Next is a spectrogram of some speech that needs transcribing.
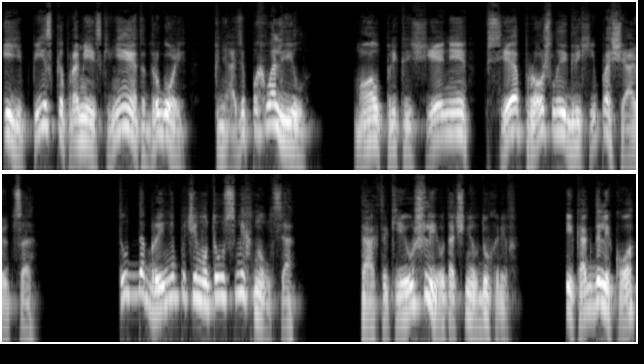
И епископ ромейский, не этот, другой, князя похвалил. Мол, при крещении все прошлые грехи прощаются. Тут Добрыня почему-то усмехнулся. — Так-таки и ушли, — уточнил Духарев. — И как далеко?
